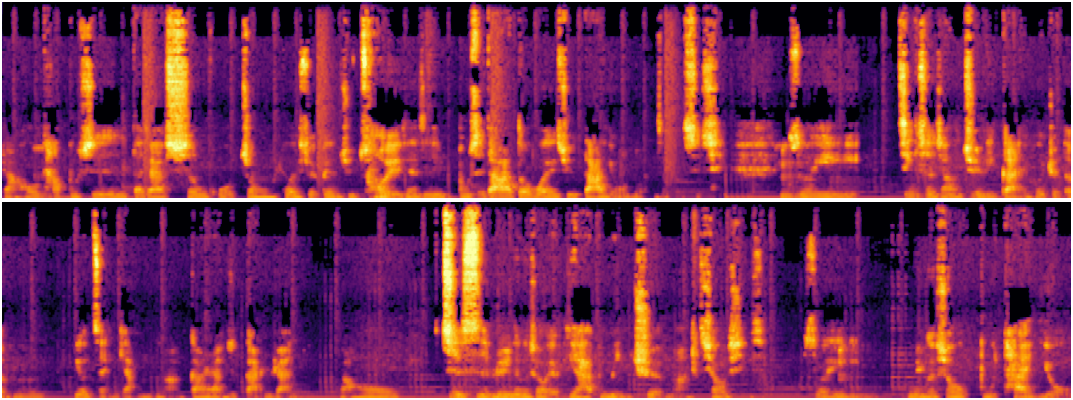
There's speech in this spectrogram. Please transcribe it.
然后它不是大家生活中会随便去做的一件事情，不是大家都会去搭游轮这个事情，嗯、所以精神上的距离感也会觉得，嗯，又怎样嘛？感染是感染，然后致死率那个时候也也还不明确嘛，消息是，所以。嗯那个时候不太有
